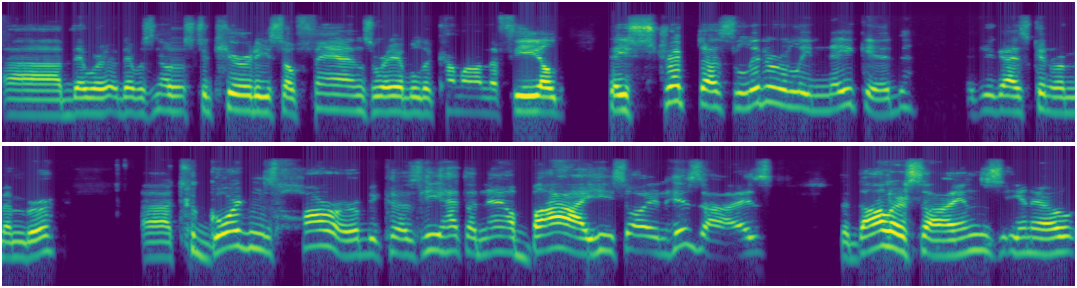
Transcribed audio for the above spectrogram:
Uh, there were there was no security, so fans were able to come on the field. They stripped us literally naked, if you guys can remember, uh, to Gordon's horror because he had to now buy. He saw in his eyes the dollar signs, you know,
